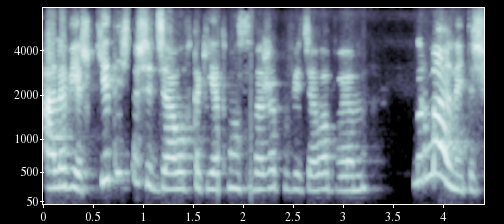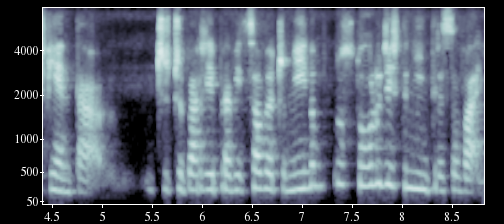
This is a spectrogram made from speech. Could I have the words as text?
Ale wiesz, kiedyś to się działo w takiej atmosferze, powiedziałabym, normalnej te święta, czy, czy bardziej prawicowe, czy mniej, no po prostu ludzie się tym nie interesowali.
